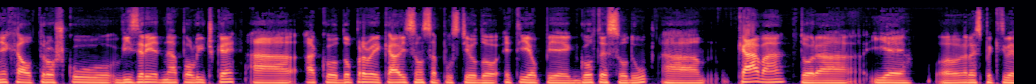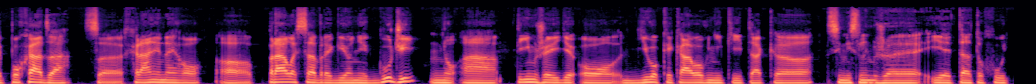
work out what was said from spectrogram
nechal trošku vyzrieť na poličke a ako do prvej kávy som sa pustil do Etiópie Gote sodu a káva, ktorá je respektíve pochádza z chráneného pralesa v regióne Guji. No a tým, že ide o divoké kávovníky, tak si myslím, že je táto chuť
